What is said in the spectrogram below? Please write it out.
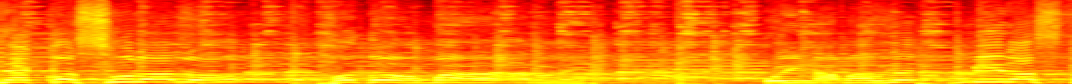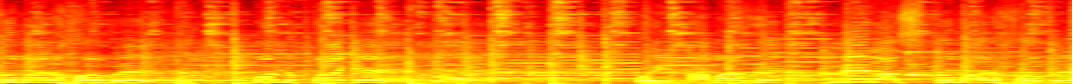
দেখো সুরার ভগবানে। ওই নামাজে মিরাজ তোমার হবে, মন পাগেলা ওই নামাজে মিরাজ তোমার হবে।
